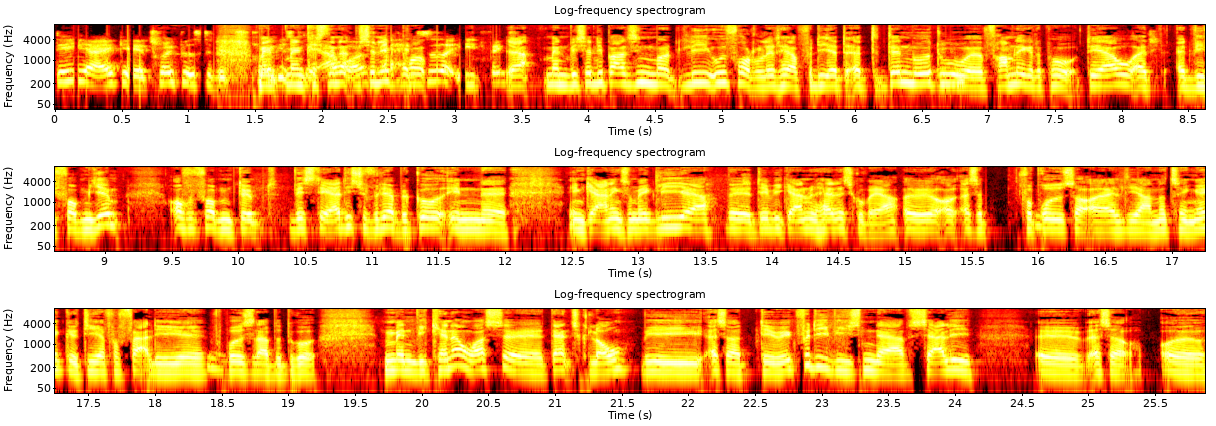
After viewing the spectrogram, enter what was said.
det er jeg ikke tryg ved, så det tryggeste men Christina, er jo også, lige at han sidder i et fængsel. Ja, men hvis jeg lige bare sådan må lige udfordre lidt her, fordi at, at den måde, du øh, fremlægger det på, det er jo, at, at vi får dem hjem, og vi får dem dømt, hvis det er, de selvfølgelig har begået en, øh, en gerning, som ikke lige er det, det, vi gerne vil have, det skulle være. Øh, og, altså forbrydelser og alle de andre ting, ikke? de her forfærdelige øh, forbrydelser, der er blevet begået. Men vi kender jo også øh, dansk lov. Vi, altså, det er jo ikke, fordi vi sådan er særlig øh, altså, øh,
